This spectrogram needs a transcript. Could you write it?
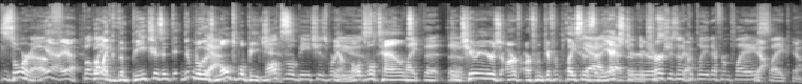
sort of yeah, yeah. but, But, like, like, the beaches, it- well, there's yeah, multiple beaches, multiple beaches were yeah, used, multiple towns. like the the interiors are are from different places yeah, than the exteriors. the, church is in a completely different place like yeah.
